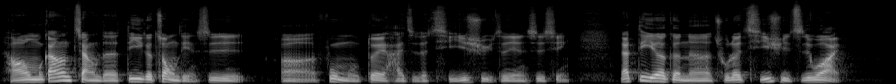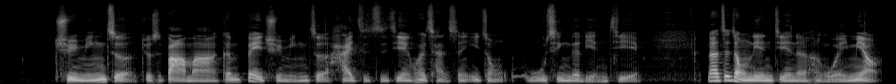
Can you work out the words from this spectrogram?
好，我们刚刚讲的第一个重点是呃，父母对孩子的期许这件事情。那第二个呢，除了期许之外，取名者就是爸妈跟被取名者孩子之间会产生一种无形的连接，那这种连接呢，很微妙，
